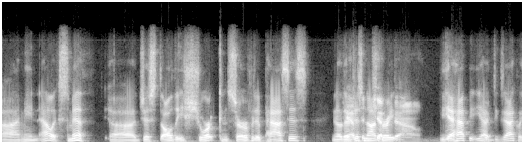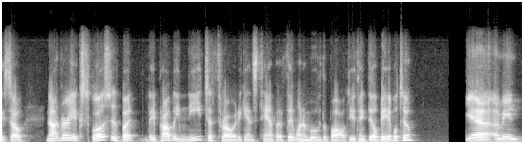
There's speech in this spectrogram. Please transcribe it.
uh, I mean Alex Smith, uh, just all these short conservative passes. You know they're just not very. Down. Yeah, happy. Yeah, exactly. So not very explosive, but they probably need to throw it against Tampa if they want to move the ball. Do you think they'll be able to? Yeah, I mean,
